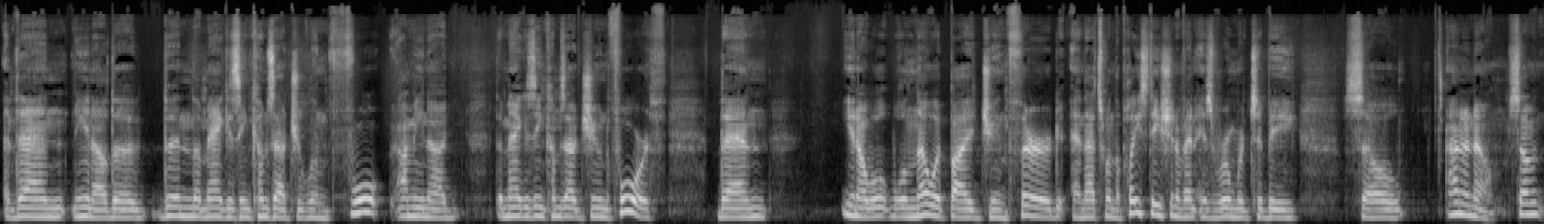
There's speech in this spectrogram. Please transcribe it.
then you know the then the magazine comes out June 4. I mean, uh, the magazine comes out June 4th. Then you know, we'll we'll know it by June third, and that's when the PlayStation event is rumored to be. So I don't know. So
